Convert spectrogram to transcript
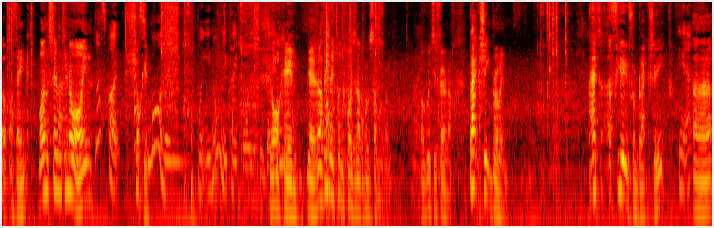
I think 179. That's quite Shocking. That's more than what you normally pay for a little bit. Shocking. Yeah, I think they put the prices up on some of them, uh, Right. which is fair enough. Black Sheep Brewing. I had a few from Black Sheep. Yeah. Uh,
